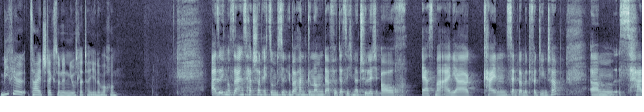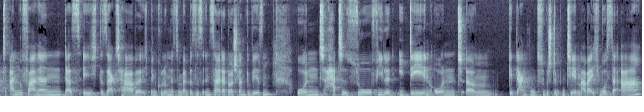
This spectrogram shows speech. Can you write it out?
Wie viel Zeit steckst du in den Newsletter jede Woche? Also ich muss sagen, es hat schon echt so ein bisschen Überhand genommen dafür, dass ich natürlich auch erstmal ein Jahr keinen Cent damit verdient habe. Ähm, es hat angefangen, dass ich gesagt habe, ich bin Kolumnistin beim Business Insider Deutschland gewesen und hatte so viele Ideen und ähm, Gedanken zu bestimmten Themen. Aber ich wusste, a,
